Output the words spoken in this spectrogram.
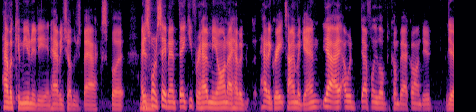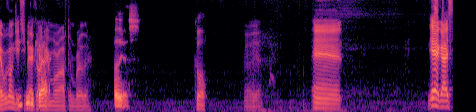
have a community and have each other's backs but i just Mm. want to say man thank you for having me on i have a had a great time again yeah i, I would definitely love to come back on dude Yeah, we're gonna get you back on here more often, brother. Oh yes. cool Oh yeah. And yeah, guys.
